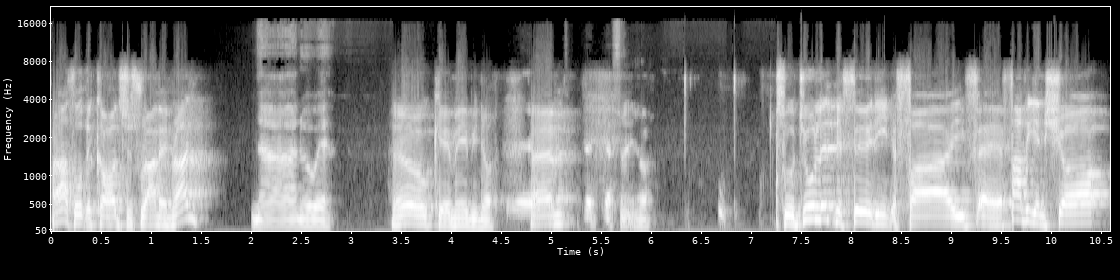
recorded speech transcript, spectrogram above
I thought the cards just ran and ran. Nah, no way. Okay, maybe not. Yeah, um, definitely not. So Joelinton 13 to 5. Uh, Fabian Schär,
